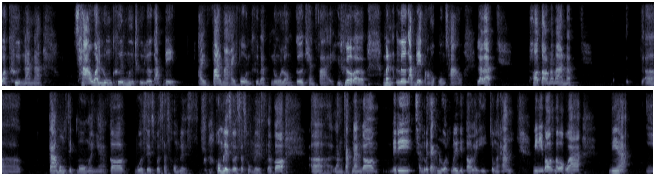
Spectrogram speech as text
ว่าคืนนั้นน่ะเช้าวันรุ่งขึ้นมือถือเลิกอัปเดต ไอไฟล์ my iPhone คือแบบ no longer can find ก็แบบมันเลิกอัปเดตตอนหกโมงเช้า แล้วแบบ พอตอนประมาณแบบเอ่อเก้าโมงสิบโมงอะไรเงี้ย ก็ versus versus homeless homeless versus homeless แล้วก็เอ่อหลังจากนั้นก็ไม่ได้ฉันก็ไปแจ้งตำรวจไม่ได้ติดต่ออะไรอีกจนกระทั่งมินิบอสมาบอกว่า เนี่ยอี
